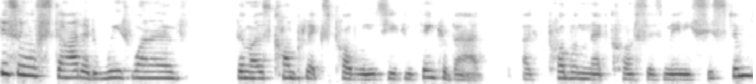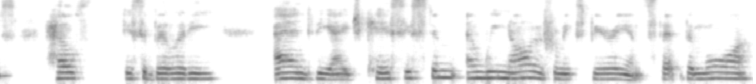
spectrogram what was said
this all started with one of the most complex problems you can think about, a problem that crosses many systems, health, disability, and the aged care system. And we know from experience that the more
